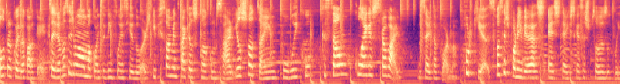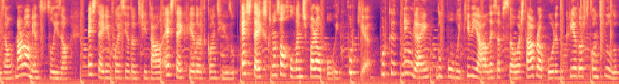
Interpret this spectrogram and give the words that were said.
outra coisa qualquer. Ou seja, vocês vão a uma conta de influenciadores e principalmente para aqueles que estão a começar, eles só têm público que são colegas de trabalho de certa forma. Porque se vocês forem ver as hashtags que essas pessoas utilizam, normalmente utilizam hashtag influenciador digital, hashtag criador de conteúdo, hashtags que não são relevantes para o público. Porquê? Porque ninguém do público ideal dessa pessoa está à procura de criadores de conteúdo,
